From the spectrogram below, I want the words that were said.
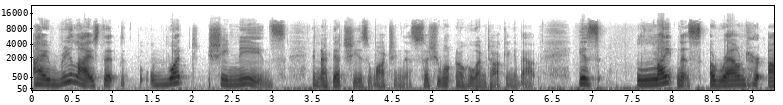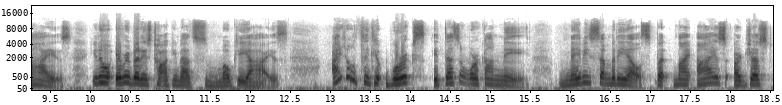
I realized that what she needs, and I bet she isn't watching this, so she won't know who I'm talking about, is lightness around her eyes. You know, everybody's talking about smoky eyes. I don't think it works. It doesn't work on me maybe somebody else, but my eyes are just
